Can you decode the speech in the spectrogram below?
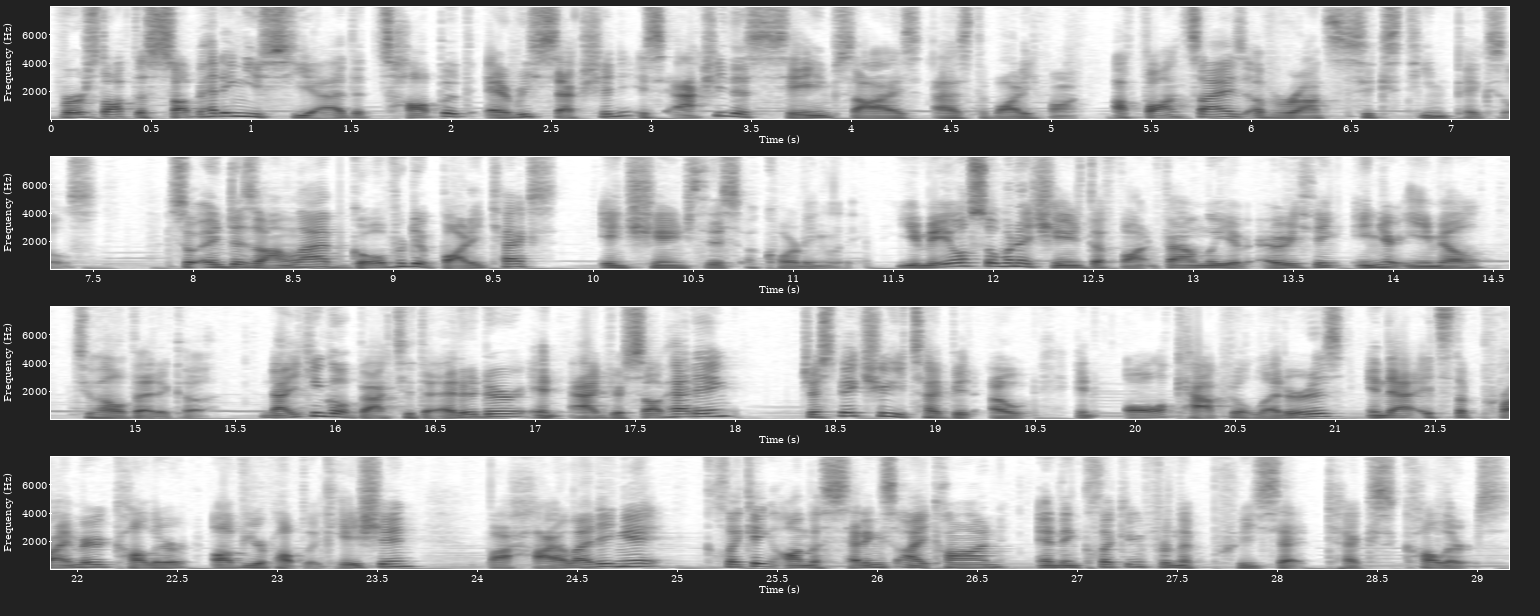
First off, the subheading you see at the top of every section is actually the same size as the body font, a font size of around 16 pixels. So in Design Lab, go over to body text and change this accordingly. You may also want to change the font family of everything in your email to Helvetica. Now you can go back to the editor and add your subheading just make sure you type it out in all capital letters and that it's the primary color of your publication by highlighting it, clicking on the settings icon, and then clicking from the preset text colors.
